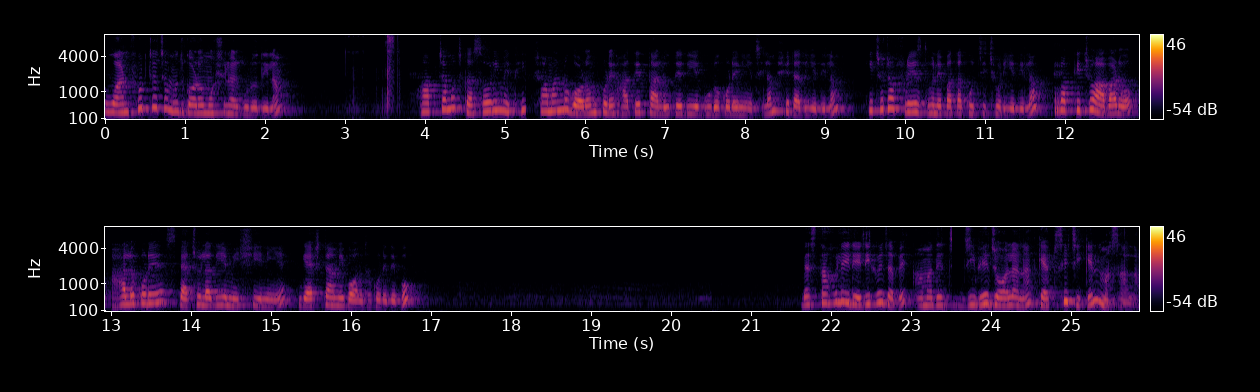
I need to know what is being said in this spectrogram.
ওয়ান ফোর চা চামচ গরম মশলার গুঁড়ো দিলাম। হাফ চামচ কাসৌরি মেথি, সামান্য গরম করে হাতের তালুতে দিয়ে গুঁড়ো করে নিয়েছিলাম, সেটা দিয়ে দিলাম। কিছুটা ফ্রেশ ধনেপাতা কুচি ছড়িয়ে দিলাম। সব কিছু আবারও ভালো করে স্প্যাচুলা দিয়ে মিশিয়ে নিয়ে গ্যাসটা আমি বন্ধ করে দেব। ব্যাস, তাহলেই রেডি হয়ে যাবে আমাদের জিভে জল আনা ক্যাপসি চিকেন মশালা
